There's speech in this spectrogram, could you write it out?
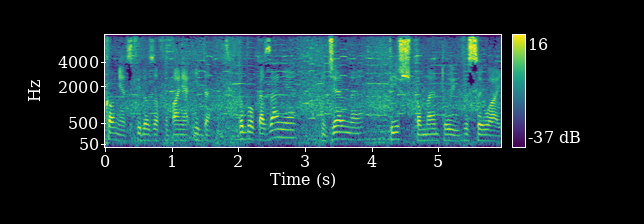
Koniec filozofowania, idę. To było kazanie niedzielne. Pisz, komentuj, wysyłaj.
